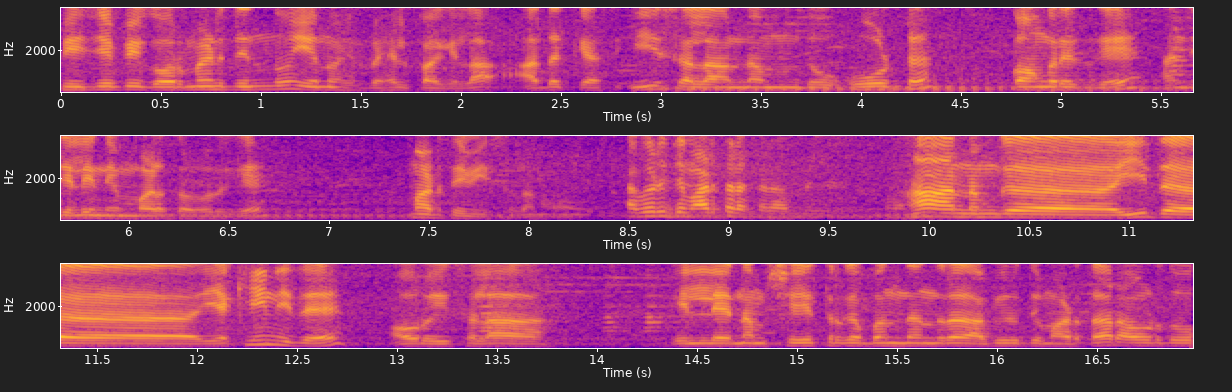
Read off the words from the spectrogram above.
ಬಿ ಜೆ ಪಿ ಗೌರ್ಮೆಂಟ್ದಿಂದ ಏನೂ ಹೆಲ್ಪ್ ಆಗಿಲ್ಲ. ಅದಕ್ಕೆ ಈ ಸಲ ನಮ್ಮದು ಓಟ್ ಕಾಂಗ್ರೆಸ್ಗೆ ಅಂಜಲಿ ನಿಂಬಾಳ್ಕರ್ ಅವರಿಗೆ ಮಾಡ್ತೀವಿ ಈ ಸಲ ನಾವು. ಅಭಿವೃದ್ಧಿ ಮಾಡ್ತಾರ ಸರ್ ಹಾಂ ನಮ್ಗೆ ಇದು ಯಕೀನ್ ಇದೆ. ಅವರು ಈ ಸಲ ಇಲ್ಲೇ ನಮ್ಮ ಕ್ಷೇತ್ರಕ್ಕೆ ಬಂದಂದ್ರೆ ಅಭಿವೃದ್ಧಿ ಮಾಡ್ತಾರೆ. ಅವ್ರದ್ದು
